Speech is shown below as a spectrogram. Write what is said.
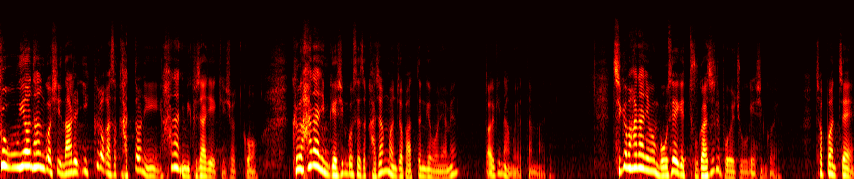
그 우연한 것이 나를 이끌어가서 갔더니 하나님이 그 자리에 계셨고 그 하나님 계신 곳에서 가장 먼저 봤던 게 뭐냐면 떨기나무였단 말이에요. 지금 하나님은 모세에게 두 가지를 보여주고 계신 거예요. 첫 번째,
